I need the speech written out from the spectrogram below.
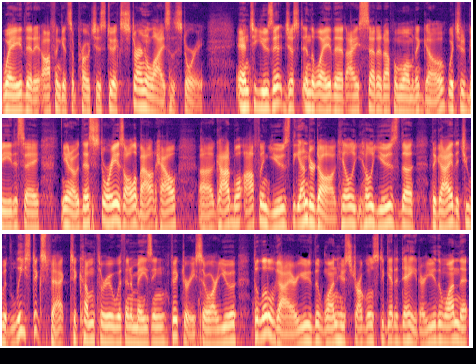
way that it often gets approached is to externalize the story and to use it just in the way that I set it up a moment ago, which would be to say, you know, this story is all about how uh, God will often use the underdog. He'll, he'll use the, the guy that you would least expect to come through with an amazing victory. So, are you the little guy? Are you the one who struggles to get a date? Are you the one that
